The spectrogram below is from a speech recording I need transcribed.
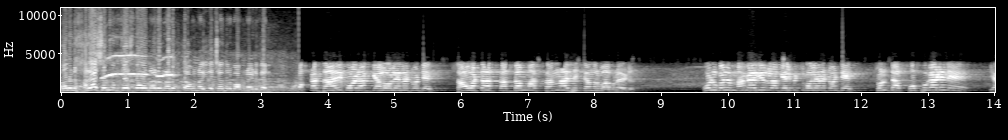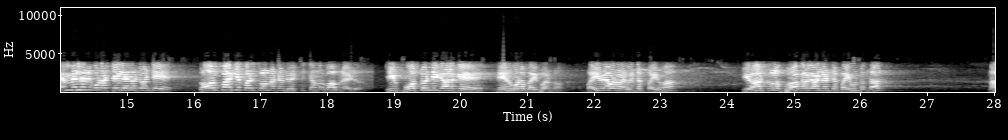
తనను హరాస్ ఎందుకు చేస్తా ఉన్నారని అడుగుతా ఉన్నా ఇదే చంద్రబాబు నాయుడు గారిని. ఒక్కసారి కూడా గెలవలేనటువంటి సవట తద్దమ్మ సన్నాసి చంద్రబాబు నాయుడు. కొడుకుని మంగళగిరిలో గెలిపించుకోలేనటువంటి సొంత పప్పుగాడిని ఎమ్మెల్యేని కూడా చేయలేనటువంటి దౌర్భాగ్య పరిస్థితులు ఉన్నటువంటి వ్యక్తి చంద్రబాబు నాయుడు. ఈ ఫోర్ ట్వంటీ గాళ్ళకి నేను కూడా భయపడను. భయం ఎవరు అంటే భయమా? ఈ రాష్ట్రంలో బ్రోకర్ గాళ్ళు అంటే భయం ఉంటుందా? నా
